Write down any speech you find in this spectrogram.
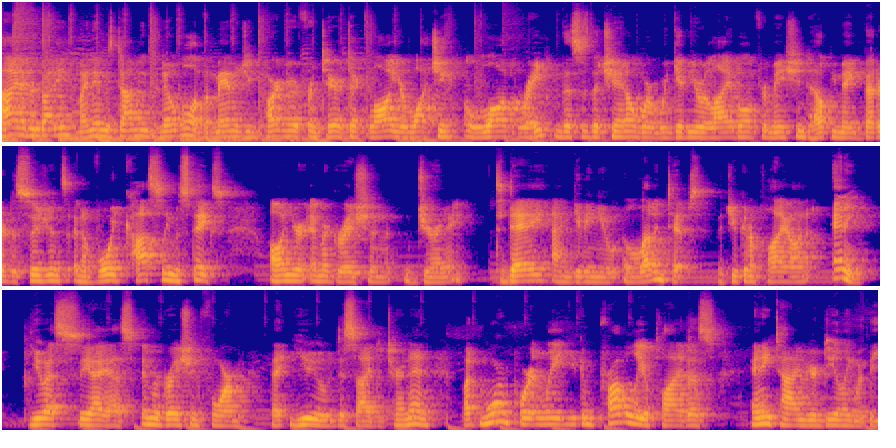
Hi everybody, my name is Damjan Denoble. I'm the managing partner at Frontera Tech Law. You're watching Law Great. This is the channel where we give you reliable information to help you make better decisions and avoid costly mistakes on your immigration journey. Today, I'm giving you 11 tips that you can apply on any USCIS immigration form that you decide to turn in. But more importantly, you can probably apply this anytime you're dealing with the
